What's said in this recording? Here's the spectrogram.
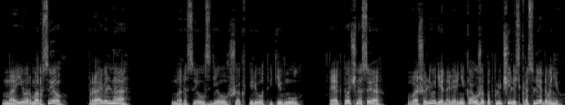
«Майор Марсел? Правильно?» Марсел сделал шаг вперед и кивнул. «Так точно, сэр. Ваши люди наверняка уже подключились к расследованию».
